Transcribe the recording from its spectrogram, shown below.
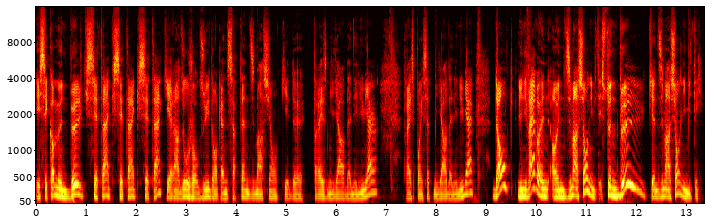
Et c'est comme une bulle qui s'étend, qui s'étend, qui s'étend, qui est rendue aujourd'hui donc à une certaine dimension qui est de 13 milliards d'années-lumière, 13,7 milliards d'années-lumière. Donc, l'univers a, une, dimension limitée. C'est une bulle qui a une dimension limitée.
